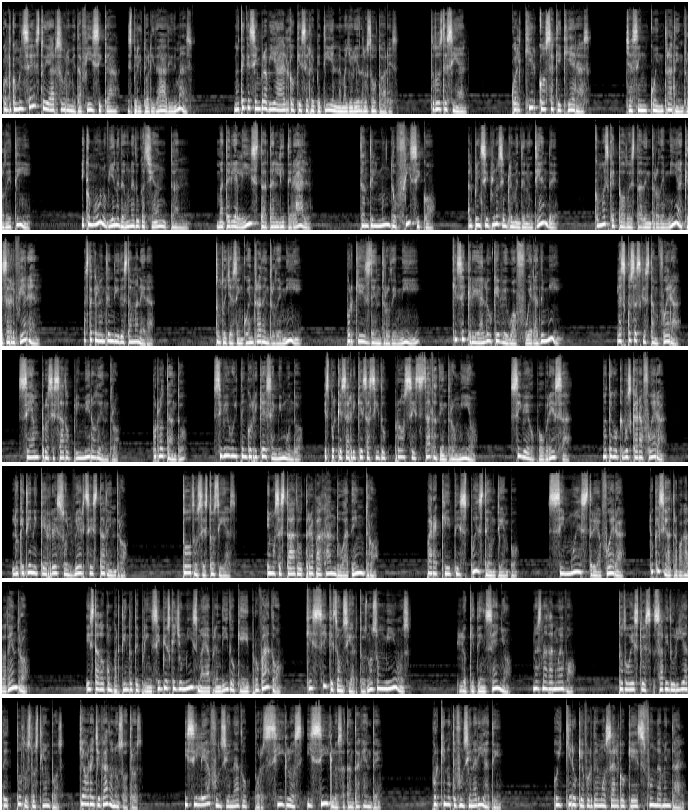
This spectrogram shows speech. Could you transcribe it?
Cuando comencé a estudiar sobre metafísica, espiritualidad y demás, noté que siempre había algo que se repetía en la mayoría de los autores. Todos decían, cualquier cosa que quieras ya se encuentra dentro de ti. Y como uno viene de una educación tan materialista, tan literal, tan del mundo físico, al principio uno simplemente no entiende. ¿Cómo es que todo está dentro de mí? ¿A qué se refieren? Hasta que lo entendí de esta manera. Todo ya se encuentra dentro de mí, porque es dentro de mí que se crea lo que veo afuera de mí. Las cosas que están fuera se han procesado primero dentro. Por lo tanto, si veo y tengo riqueza en mi mundo, es porque esa riqueza ha sido procesada dentro mío. Si veo pobreza, no tengo que buscar afuera. Lo que tiene que resolverse está dentro. Todos estos días hemos estado trabajando adentro para que después de un tiempo se muestre afuera lo que se ha trabajado adentro. He estado compartiéndote principios que yo misma he aprendido, que he probado, que sé que son ciertos, no son míos. Lo que te enseño no es nada nuevo. Todo esto es sabiduría de todos los tiempos que ahora ha llegado a nosotros. Y si le ha funcionado por siglos y siglos a tanta gente, ¿por qué no te funcionaría a ti? Hoy quiero que abordemos algo que es fundamental.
